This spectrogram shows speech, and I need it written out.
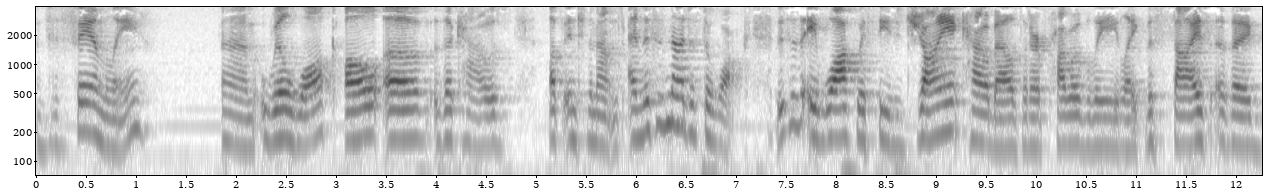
the family um, will walk all of the cows up into the mountains. And this is not just a walk. This is a walk with these giant cowbells that are probably like the size of a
